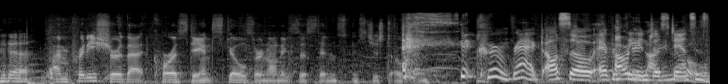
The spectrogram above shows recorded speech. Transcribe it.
Yeah. I'm pretty sure that Cora's dance skills are non-existent. It's just open. Correct. Also, everything in Just Dance is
